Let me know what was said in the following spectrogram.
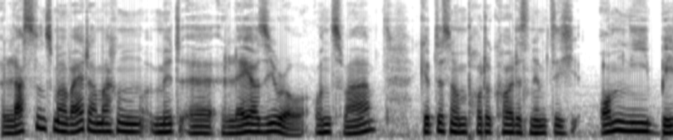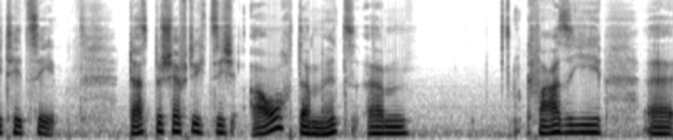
lasst uns mal weitermachen mit äh, Layer Zero. Und zwar gibt es noch ein Protokoll, das nennt sich Omni BTC das beschäftigt sich auch damit, ähm, quasi äh,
